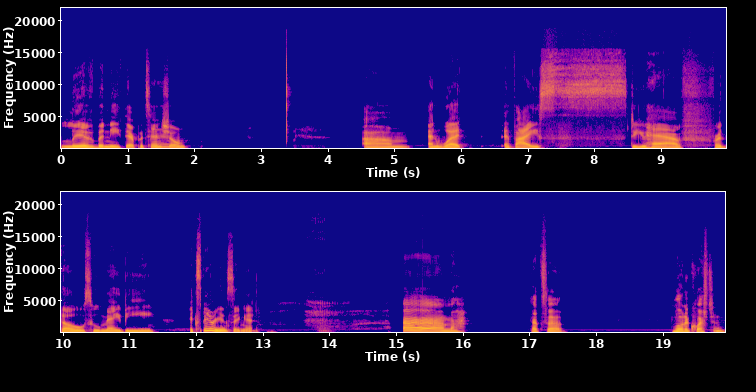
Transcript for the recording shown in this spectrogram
live beneath their potential? Um, and what advice do you have for those who may be experiencing it? Um, that's a loaded question.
